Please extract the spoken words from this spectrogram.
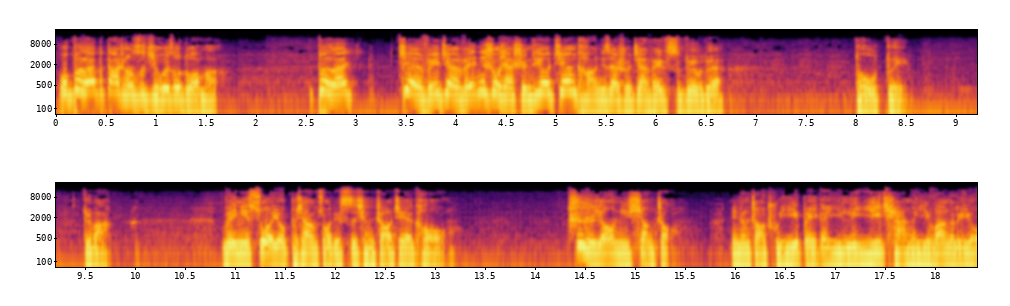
我本来不大城市机会就多嘛，本来减肥减肥，你首先身体要健康，你再说减肥的事，对不对？都对，对吧？为你所有不想做的事情找借口，只要你想找，你能找出一百个、一、一千个、一万个理由。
